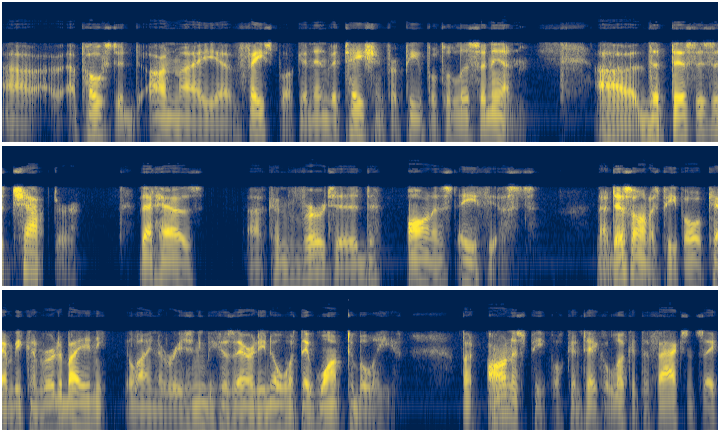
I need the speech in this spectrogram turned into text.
uh, posted on my uh, Facebook an invitation for people to listen in. Uh, that this is a chapter that has uh, converted honest atheists. Now, dishonest people can be converted by any line of reasoning because they already know what they want to believe. But honest people can take a look at the facts and say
